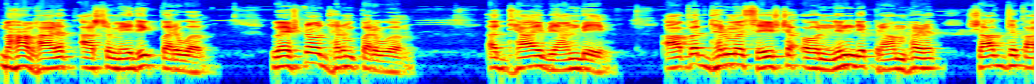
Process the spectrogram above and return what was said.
महाभारत आश्वेधिक पर्व, वैष्णव धर्म पर्व, अध्याय बयानबे आपद धर्म श्रेष्ठ और निंद्य ब्राह्मण, श्राद्ध का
